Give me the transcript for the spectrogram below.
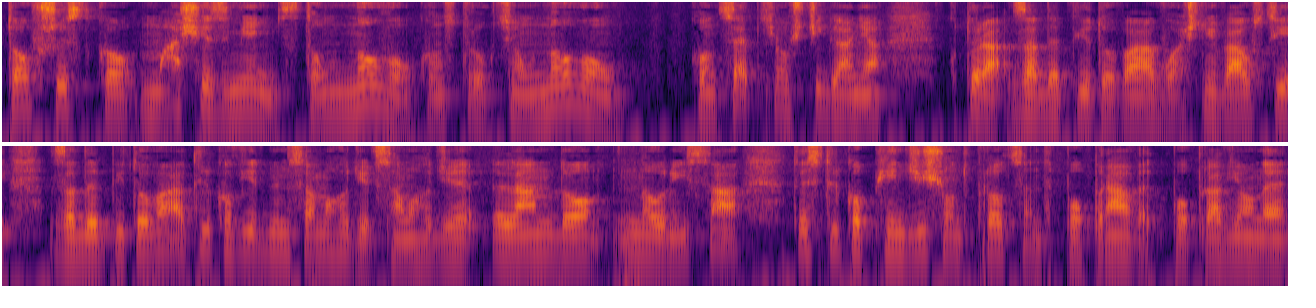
To wszystko ma się zmienić z tą nową konstrukcją, nową koncepcją ścigania, która zadebiutowała właśnie w Austrii, zadebiutowała tylko w jednym samochodzie, w samochodzie Lando Norrisa. To jest tylko 50% poprawek, poprawione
